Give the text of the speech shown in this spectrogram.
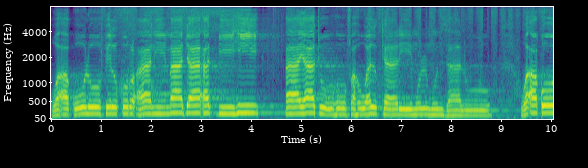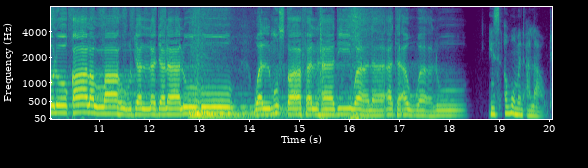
وأقول في القرآن ما جاءت به آياته فهو الكريم المنزال وأقول قال الله جل جلاله والمصطفى الهادي ولا أتأول Is a woman allowed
